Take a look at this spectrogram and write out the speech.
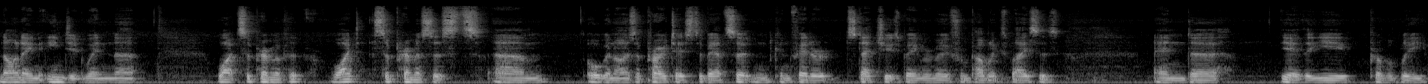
19 injured when uh, white, suprema- white supremacists um, organised a protest about certain Confederate statues being removed from public spaces. And uh, yeah, the year probably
